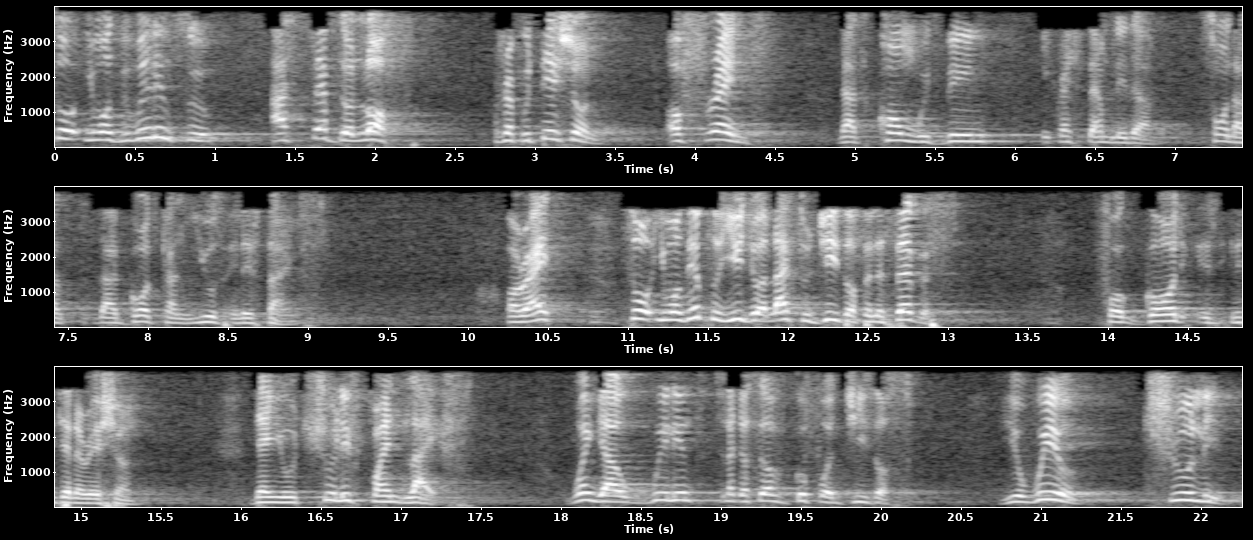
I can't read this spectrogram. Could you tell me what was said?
So you must be willing to accept the loss of reputation, of friends that come with being a Christian leader, someone that, that God can use in these times. All right? So you must be able to use your life to Jesus in the service. For God is in generation. then you truly find life. When you are willing to let yourself go for Jesus, you will truly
